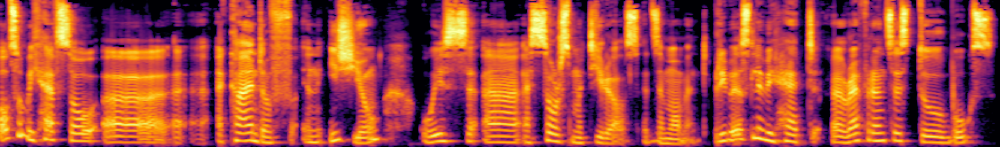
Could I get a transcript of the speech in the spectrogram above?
Also, we have so uh, a kind of an issue with uh, source materials at the moment. Previously, we had uh, references to books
